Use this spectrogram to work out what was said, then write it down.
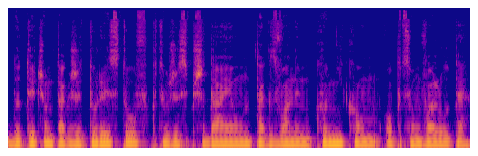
dotyczą także turystów, którzy sprzedają tzw. konikom obcą walutę.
